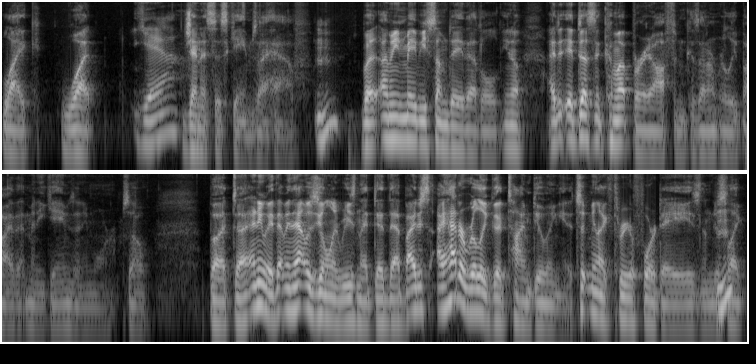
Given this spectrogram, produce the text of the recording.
like what Yeah, genesis games i have but i mean maybe someday that'll you know I, it doesn't come up very often because i don't really buy that many games anymore so but uh, anyway i mean that was the only reason i did that but i just i had a really good time doing it it took me like three or four days and i'm just like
